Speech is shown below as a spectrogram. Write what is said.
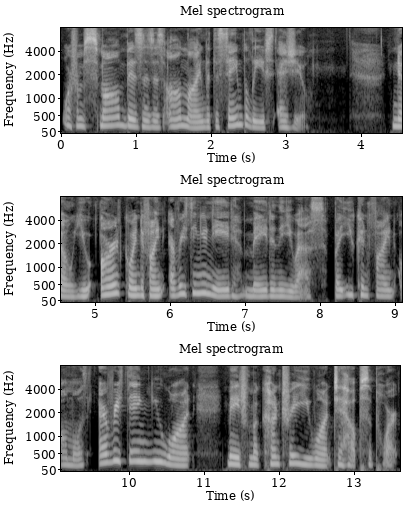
or from small businesses online with the same beliefs as you. No, you aren't going to find everything you need made in the US, but you can find almost everything you want made from a country you want to help support.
